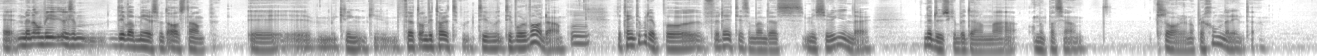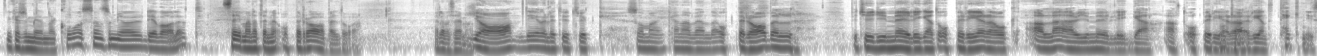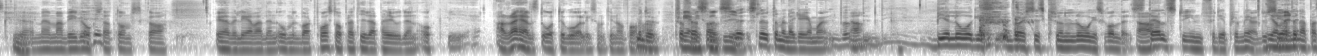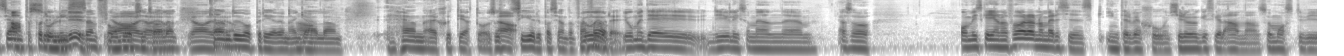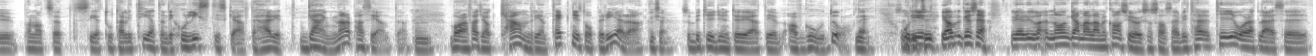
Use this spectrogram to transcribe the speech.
Eh, men om vi, liksom, det var mer som ett avstamp. Eh, kring, för att om vi tar det till, till, till vår vardag. Mm. Jag tänkte på det på, för dig till exempel Andreas med kirurgin där. När du ska bedöma om en patient klarar en operation eller inte. Det kanske är mer narkosen som gör det valet. Säger man att den är operabel då? Eller vad säger man? Ja, det är väl ett uttryck som man kan använda. Operabel betyder ju möjlig att operera och alla är ju möjliga att operera Okej. rent tekniskt. Mm. Men man vill ju också att de ska överleva den omedelbart postoperativa perioden och allra helst återgå liksom till någon form Men du, av meningsfullt liv. slu, sluta med den där geggamålen. Ja. Biologisk versus kronologisk ålder. Ja. Ställs du inför det problemet? Du ser att den här patienten på absolut. remissen från Ja, vårdcentralen. kan du operera den här gallan? Hen är 71 år. Så Ja. ser du patienten framför jo, jo. dig. Jo, men det är, det är ju liksom en... ehm, Alltså, om vi ska genomföra någon medicinsk intervention, kirurgisk eller annan, så måste vi ju på något sätt se totaliteten, det holistiska, att det här är ett, gagnar patienten. Mm. Bara för att jag kan rent tekniskt operera Exakt. så betyder ju inte det att det är av godo. Nej. Så Och det, jag brukar säga, det var någon gammal amerikansk kirurg som sa så här, det tar tio år att lära sig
